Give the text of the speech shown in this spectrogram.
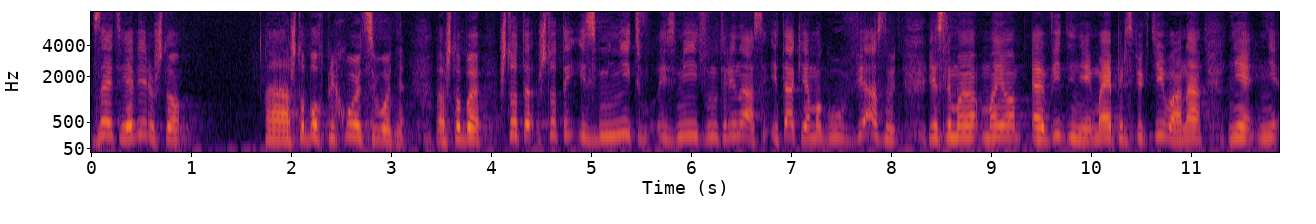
Знаете, я верю, что что Бог приходит сегодня, а, чтобы что-то что изменить, изменить внутри нас. И так я могу увязнуть, если мое, мое э, видение, моя перспектива, она не, не,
